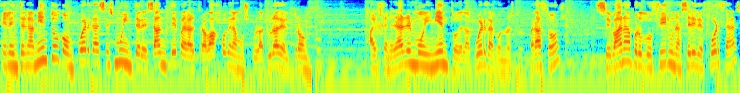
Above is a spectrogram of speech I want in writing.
El entrenamiento con cuerdas es muy interesante para el trabajo de la musculatura del tronco. Al generar el movimiento de la cuerda con nuestros brazos, se van a producir una serie de fuerzas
